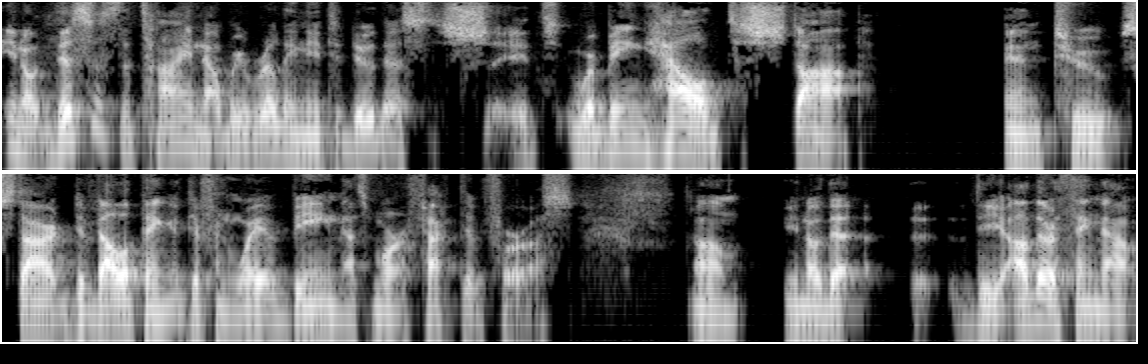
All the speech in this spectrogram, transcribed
you know this is the time that we really need to do this. It's we're being held to stop and to start developing a different way of being that's more effective for us. Um, you know that the other thing that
